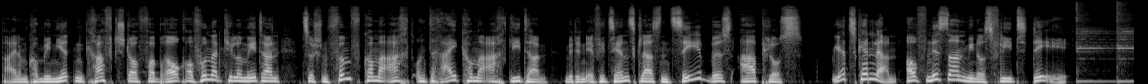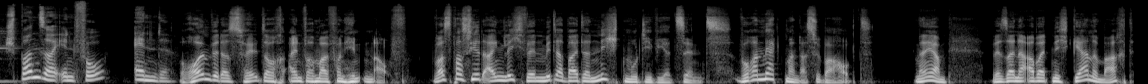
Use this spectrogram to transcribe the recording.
bei einem kombinierten Kraftstoffverbrauch auf 100 Kilometern zwischen 5,8 und 3,8 Litern mit den Effizienzklassen C bis A+. Jetzt kennenlernen auf nissan-fleet.de. Sponsorinfo Ende. Räumen wir das Feld doch einfach mal von hinten auf. Was passiert eigentlich, wenn Mitarbeiter nicht motiviert sind? Woran merkt man das überhaupt? Naja, Wer seine Arbeit nicht gerne macht,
